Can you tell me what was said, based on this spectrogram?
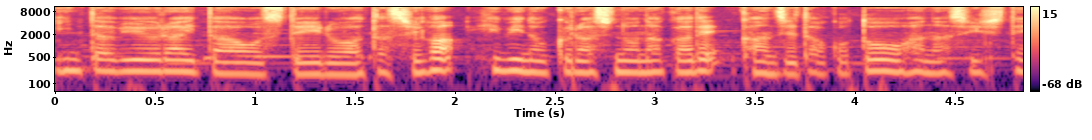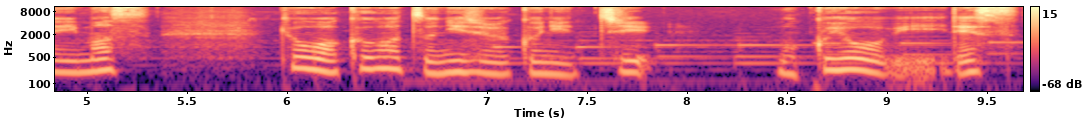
インタビューライターをしている私が日々の暮らしの中で感じたことをお話ししています。今日は9月29日木曜日です。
